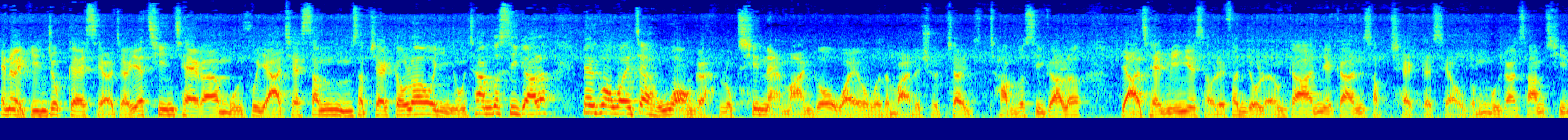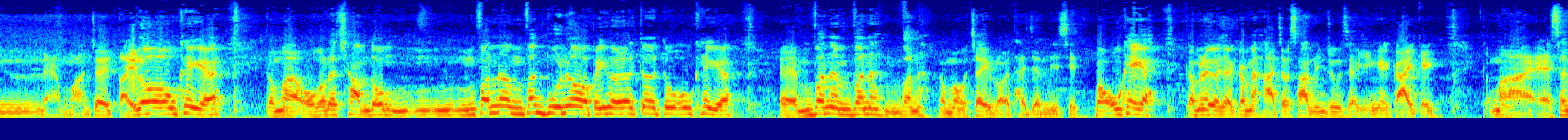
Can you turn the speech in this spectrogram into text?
因為建築嘅時候就一千尺啊，門闊廿尺，深五十尺到啦。我形容差唔多市價啦，因為嗰個位真係好旺嘅，六千零萬嗰個位，我覺得賣得出，真係差唔多市價啦。廿尺面嘅時候，你分做兩間，一間十尺嘅時候，咁每間三千零萬，真係抵咯，OK 嘅。咁啊，我覺得差唔多五五五五分啦，五分半啦，我俾佢啦，都都 OK 嘅。誒、五分啦，五分啦，五分啦。咁我真係要落去睇真啲先，不過 OK 嘅。咁呢個就今日下晝三點鐘時候影嘅街景。咁啊誒新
